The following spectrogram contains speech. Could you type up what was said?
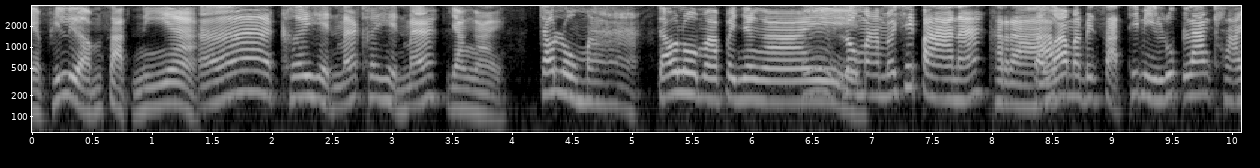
อะพี่เหลือมสัตว์เนี่ยอ่าเคยเห็นไหมเคยเห็นไหมยังไง เจ้าโลมา เจ้าโลมาเป็นยังไง โลมามันไม่ใช่ปลานะครับแต่ว่ามันเป็นสัตว์ที่มีรูปร่างคล้าย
